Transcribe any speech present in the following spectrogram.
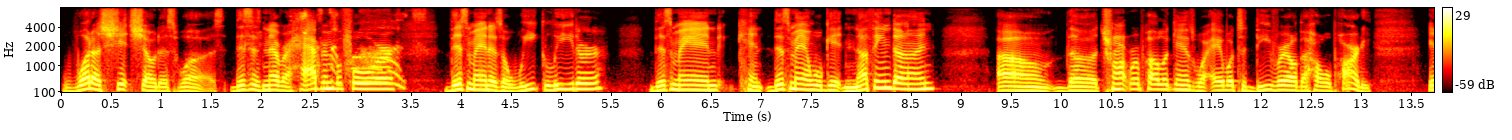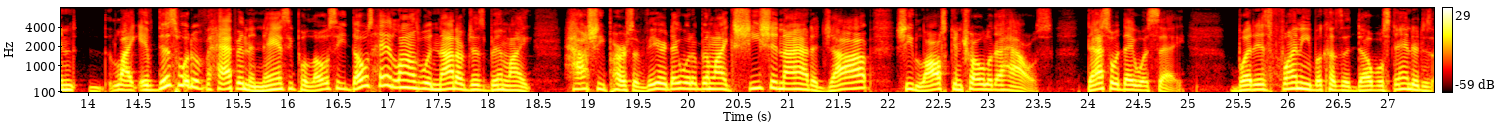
what a shit show this was. This has never happened before. This man is a weak leader. This man can this man will get nothing done. Um, the Trump Republicans were able to derail the whole party. And like if this would have happened to Nancy Pelosi, those headlines would not have just been like how she persevered. They would have been like she should not have had a job. She lost control of the house. That's what they would say. But it's funny because the double standard is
